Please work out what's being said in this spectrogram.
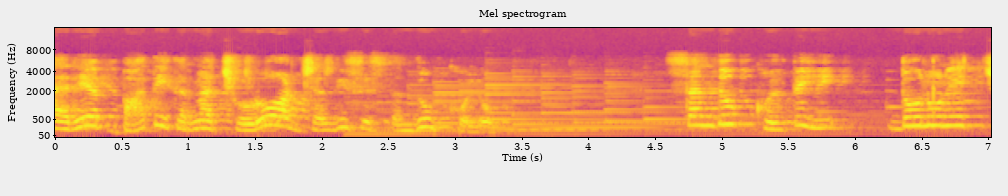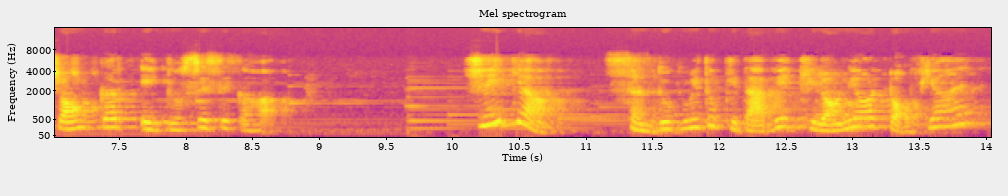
अरे, अब बातें करना छोड़ो और जल्दी से संदूक खोलो। संदूक खुलते ही दोनों ने चौंक कर एक दूसरे से कहा, ये क्या? संदूक में तो किताबें, खिलौने और टॉफियाँ हैं।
